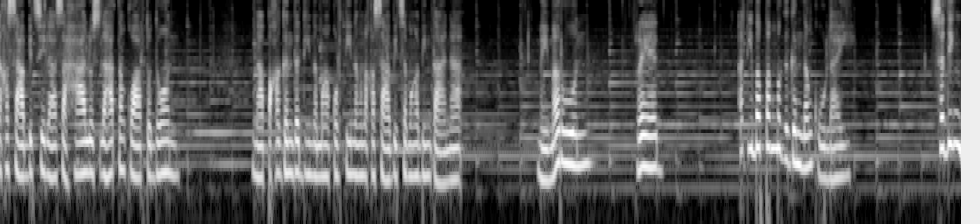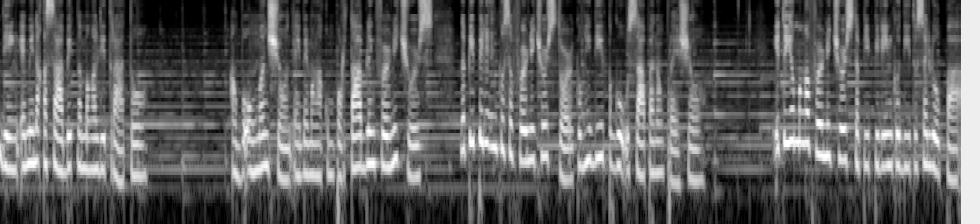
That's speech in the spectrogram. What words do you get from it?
Nakasabit sila sa halos lahat ng kwarto doon. Napakaganda din ng mga kurtinang nakasabit sa mga bintana. May maroon, red, at iba pang magagandang kulay. Sa dingding ay may nakasabit na mga litrato ang buong mansyon ay may mga komportableng furnitures na pipiliin ko sa furniture store kung hindi pag-uusapan ng presyo. Ito yung mga furnitures na pipiliin ko dito sa lupa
